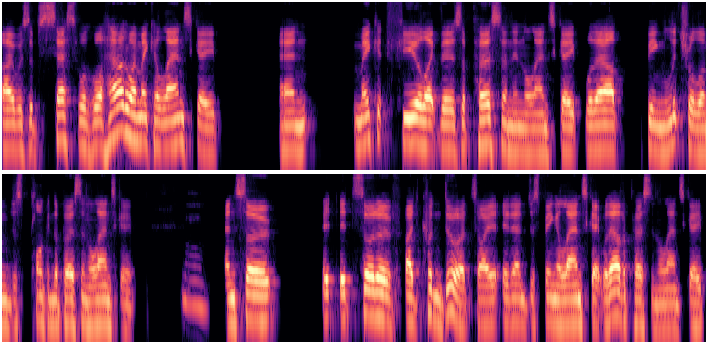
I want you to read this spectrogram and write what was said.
I was obsessed with well how do I make a landscape and make it feel like there's a person in the landscape without being literal and just plonking the person in the landscape. Mm. And so it, it sort of, I couldn't do it. So I, it ended up just being a landscape without a person in the landscape.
